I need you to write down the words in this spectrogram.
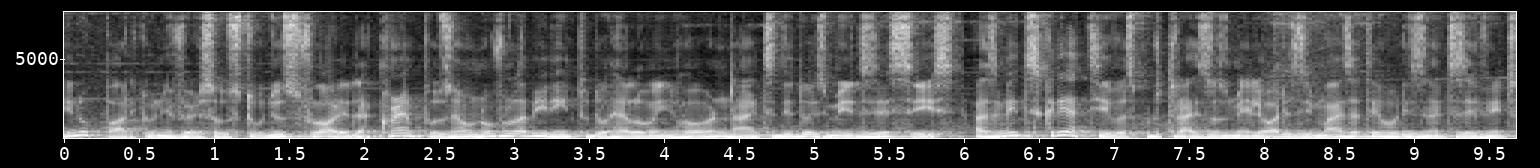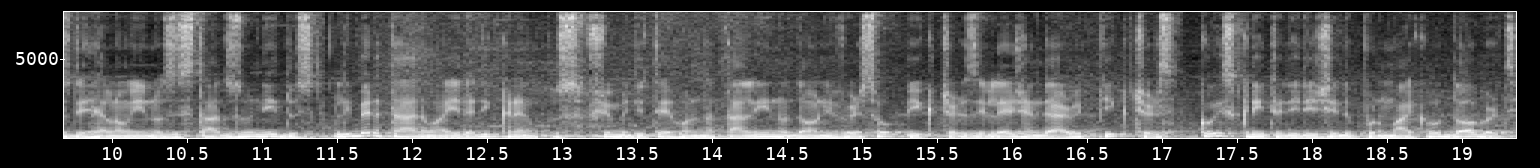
E no Parque Universal Studios Florida, Krampus é um novo labirinto do Halloween Horror Nights de 2016. As mentes criativas por trás dos melhores e mais aterrorizantes eventos de Halloween nos Estados Unidos libertaram a ira de Krampus, filme de terror natalino da Universal Pictures e Legendary Pictures, co-escrito e dirigido por Michael Dobbert,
